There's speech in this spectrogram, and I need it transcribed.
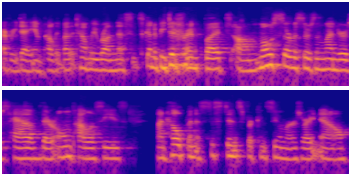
every day, and probably by the time we run this, it's going to be different. But um, most servicers and lenders have their own policies on help and assistance for consumers right now.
